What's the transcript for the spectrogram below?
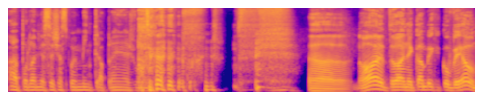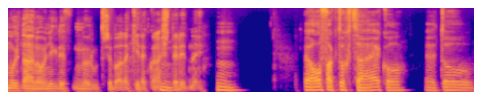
Ale podle mě jsi aspoň méně trapný než on. Uh, no, to a někam bych jako vyjel možná, no, někdy v únoru třeba, taky takové na Hmm. čtyři dny. hmm. Jo, fakt to chce, jako je to,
